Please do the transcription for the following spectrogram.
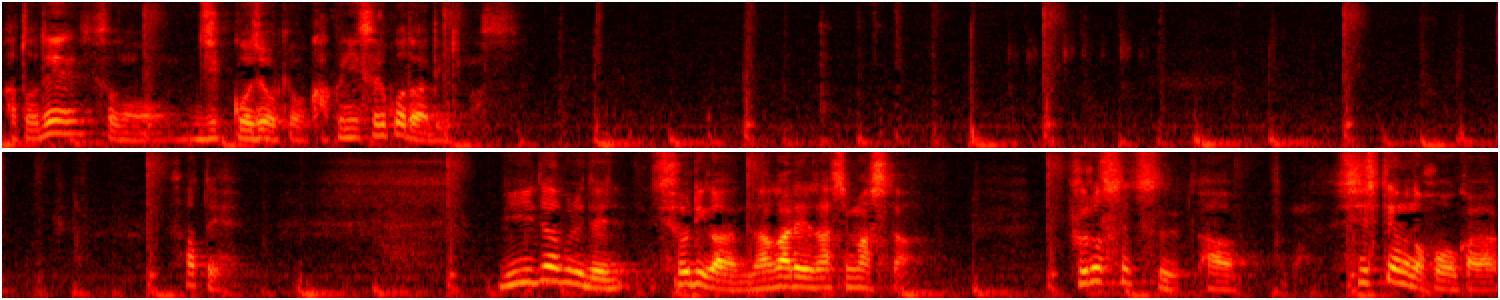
後でその実行状況を確認することができます。さて BW で処理が流れ出しました。プロセスあシステムの方から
